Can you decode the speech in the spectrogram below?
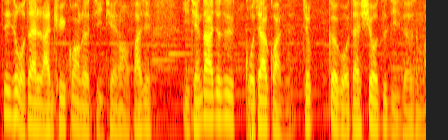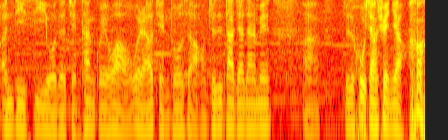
这次我在蓝区逛了几天哦，发现以前大家就是国家管的，就各国在秀自己的什么 NDC，我的减碳规划，我未来要减多少哈，就是大家在那边啊、就是互相炫耀呵呵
